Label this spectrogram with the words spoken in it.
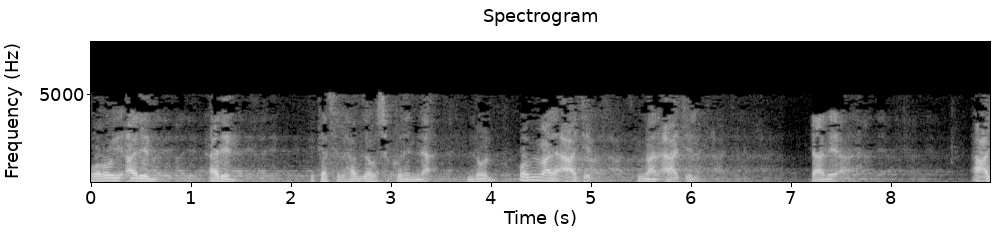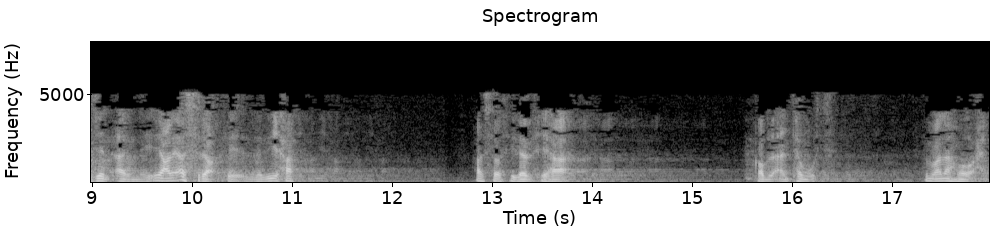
وروي أرن أرن بكسر الهمزة وسكون الناء النون وهو بمعنى أعجل بمعنى أعجل. يعني أعجل أرني يعني أسرع في الذبيحة أسرع في ذبحها قبل أن تموت. بمعناه واحد.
